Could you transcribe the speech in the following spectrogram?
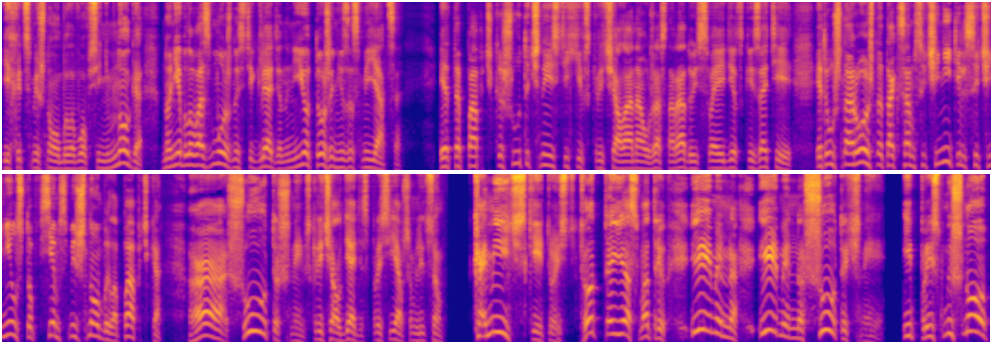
И хоть смешного было вовсе немного, но не было возможности, глядя на нее, тоже не засмеяться. «Это, папочка, шуточные стихи!» — вскричала она, ужасно радуясь своей детской затее. «Это уж нарочно так сам сочинитель сочинил, чтоб всем смешно было, папочка!» «А, шуточные!» — вскричал дядя с просиявшим лицом. «Комические, то есть, тот-то я смотрю. Именно, именно шуточные. И присмешно,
